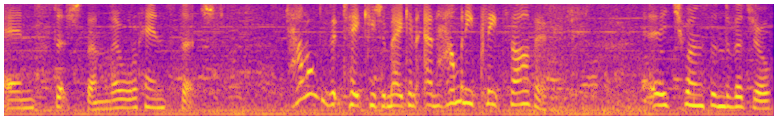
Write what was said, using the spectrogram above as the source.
and stitch them. They're all hand stitched. How long does it take you to make, and, and how many pleats are there? Each one's individual,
